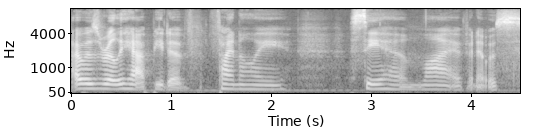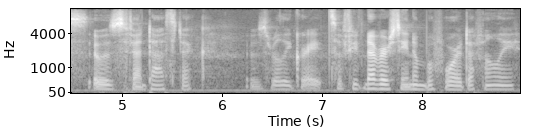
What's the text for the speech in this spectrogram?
I was really happy to finally see him live, and it was it was fantastic. It was really great. So if you've never seen him before, definitely,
